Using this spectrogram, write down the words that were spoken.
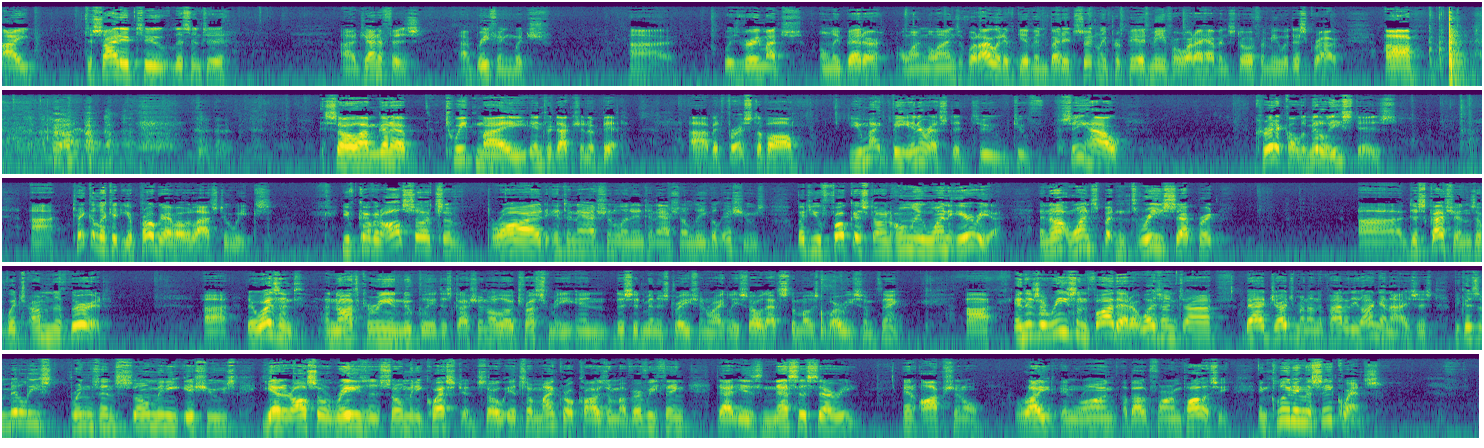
I decided to listen to uh, Jennifer's uh, briefing, which uh, was very much only better along the lines of what I would have given, but it certainly prepared me for what I have in store for me with this crowd. Uh, so I'm going to tweak my introduction a bit. Uh, but first of all, you might be interested to, to see how critical the Middle East is. Uh, take a look at your program over the last two weeks. You've covered all sorts of broad international and international legal issues, but you focused on only one area, and not once, but in three separate uh, discussions, of which I'm the third. Uh, there wasn't a North Korean nuclear discussion, although, trust me, in this administration, rightly so, that's the most worrisome thing. Uh, and there's a reason for that. It wasn't uh, bad judgment on the part of the organizers, because the Middle East brings in so many issues, yet it also raises so many questions. So it's a microcosm of everything that is necessary and optional, right and wrong about foreign policy, including the sequence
